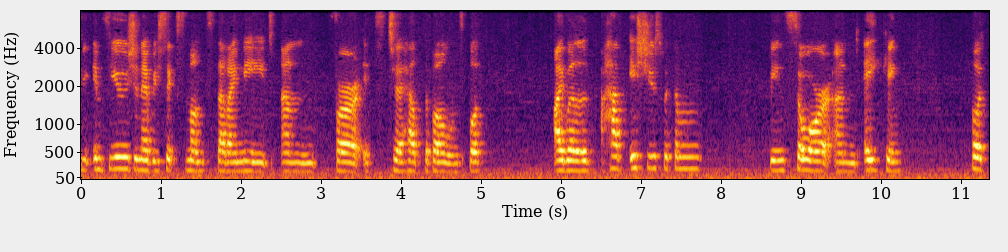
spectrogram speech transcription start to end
a infusion every six months that I need, and for it's to help the bones, but I will have issues with them being sore and aching. But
